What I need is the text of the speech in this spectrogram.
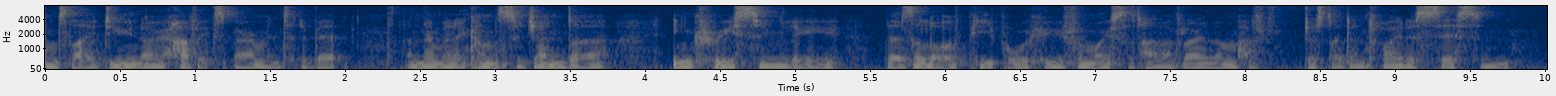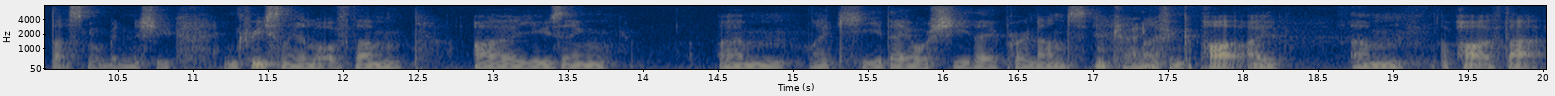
ones that I do know have experimented a bit. And then when it comes to gender, increasingly there's a lot of people who, for most of the time I've known them, have just identified as cis, and that's not been an issue. Increasingly, a lot of them are using um, like he, they, or she, they pronouns. Okay. And I think a part I, um, a part of that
